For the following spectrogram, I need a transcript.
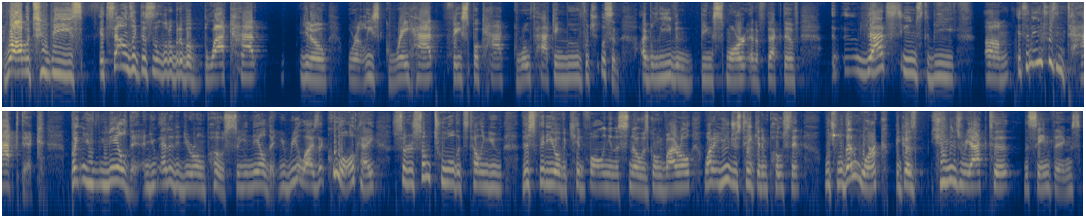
Rob with two B's. It sounds like this is a little bit of a black hat, you know, or at least gray hat, Facebook hack, growth hacking move. Which, listen, I believe in being smart and effective. That seems to be um, it's an interesting tactic, but you've nailed it and you edited your own post, so you nailed it. You realize that, cool, okay, so there's some tool that's telling you this video of a kid falling in the snow is going viral. Why don't you just take it and post it, which will then work because humans react to the same things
